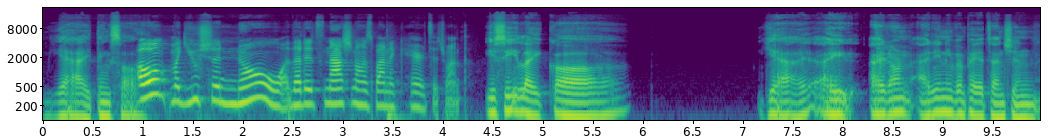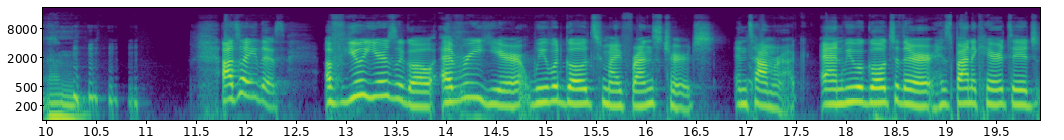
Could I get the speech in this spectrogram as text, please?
Yeah, I think so. Oh, my, you should know that it's National Hispanic Heritage Month. You see, like, uh, yeah, I, I, I don't, I didn't even pay attention, and I'll tell you this. A few years ago, every year we would go to my friend's church in Tamarack and we would go to their Hispanic Heritage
